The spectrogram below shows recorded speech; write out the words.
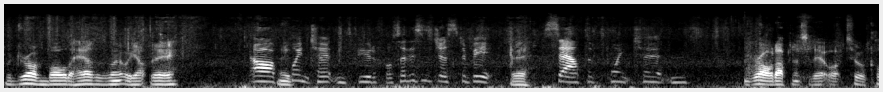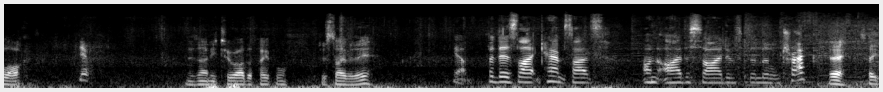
We're driving by all the houses, weren't we, up there? Oh. Point Turton's beautiful. So this is just a bit Yeah. south of Point Turton. We rolled up and it's about, what, 2 o'clock? Yep. There's only two other people just over there. Yeah, but there's like campsites on either side of the little track. Yeah, see.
